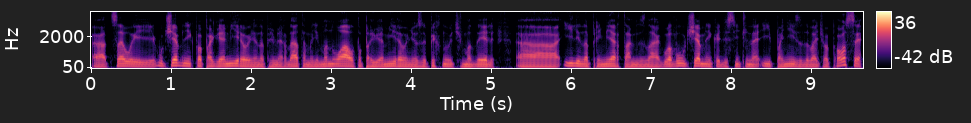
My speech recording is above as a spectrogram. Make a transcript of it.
э, целый учебник по программированию, например, да, там, или мануал по программированию запихнуть в модель, или, например, там, не знаю, главу учебника действительно, и по ней задавать вопросы,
